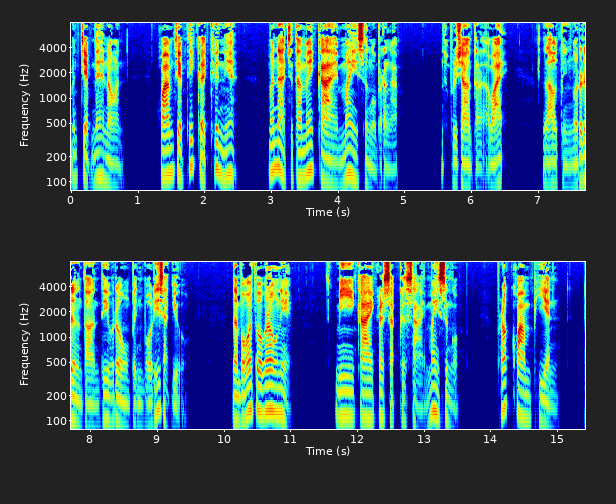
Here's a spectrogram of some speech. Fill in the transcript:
มันเจ็บแน่นอน ความเจ็บที่เกิดขึ้นเนี่ย มันอาจจะทำให้กายไม่สงบระงับพระเจ้าตรัสไว้ เราถึงเรื่องตอนที่พระองค์เป็นโพธิสัตว์อยู่นั่นบอกว่าตัวพระองค์เนี่ยมีกายกระสับกระส่ายไม่สงบ เพราะความเพียรใน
